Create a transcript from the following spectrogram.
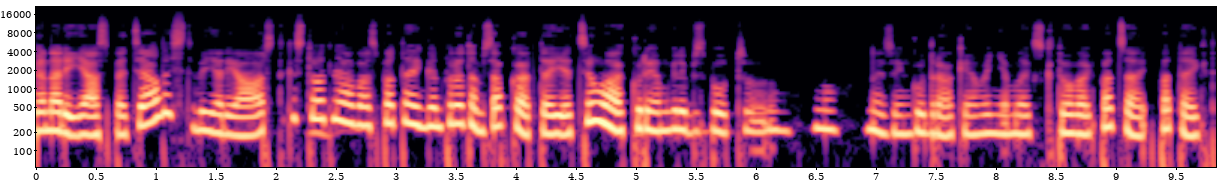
gan arī jā, speciālisti, bija arī ārsti, kas to atļāvās pateikt, gan, protams, apkārtējie cilvēki, kuriem gribas būt, nu, nezinu, gudrākiem, viņiem liekas, ka to vajag pacē, pateikt.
